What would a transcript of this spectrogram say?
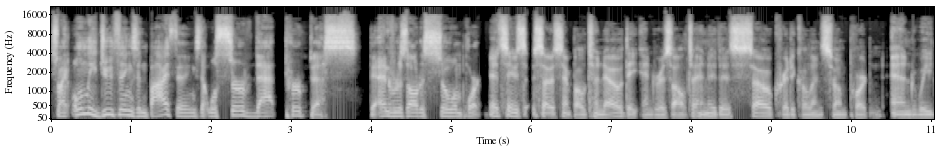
So I only do things and buy things that will serve that purpose. The end result is so important. It seems so simple to know the end result, and it is so critical and so important. And we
